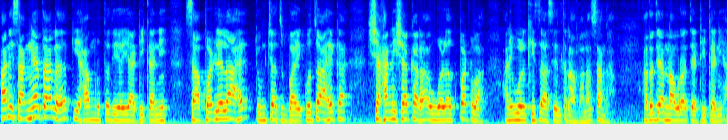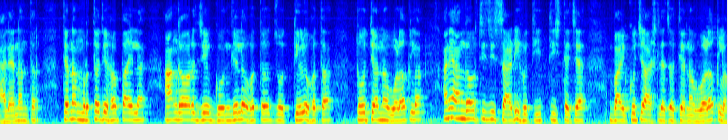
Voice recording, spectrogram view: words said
आणि सांगण्यात आलं की हा मृतदेह या ठिकाणी सापडलेला आहे तुमच्याच बायकोचा आहे का? शहानिशा करा ओळख पाठवा आणि ओळखीचा असेल तर आम्हाला सांगा. आता त्या नवरा त्या ठिकाणी आल्यानंतर त्यानं मृतदेह पाहिला. अंगावर जे गोंदलेलं होतं जो तीळ होता तो त्यानं ओळखला आणि अंगावरची जी साडी होती तीच त्याच्या बायकोची असल्याचं त्यानं ओळखलं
